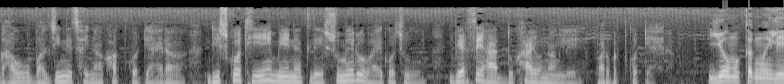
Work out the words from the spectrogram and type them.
घाउ भल्चिने छैन खत कोट्याएर। ढिस्को थिए मेहनतले सुमेरु भएको छु। व्यर्थै हात दुखायो नङले पर्वत कोट्याएर। यो मुक्तक मैले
